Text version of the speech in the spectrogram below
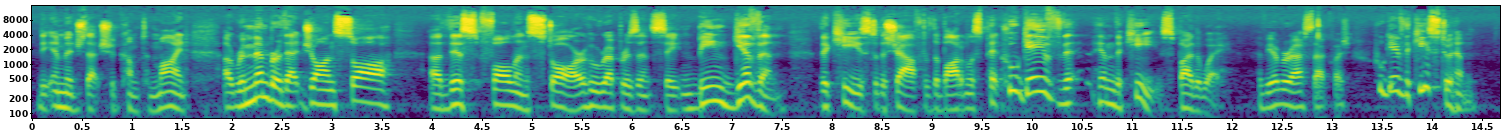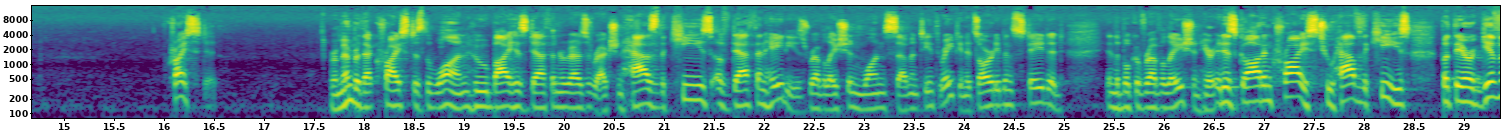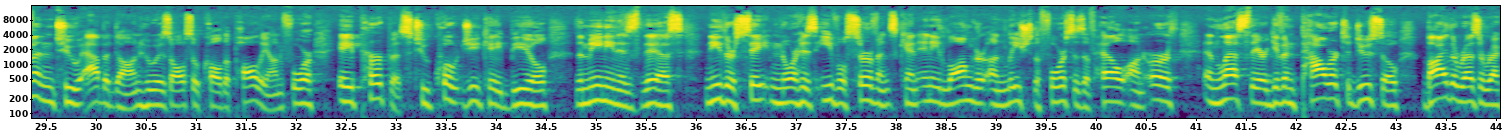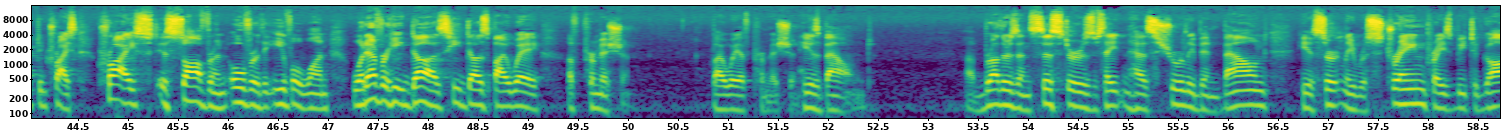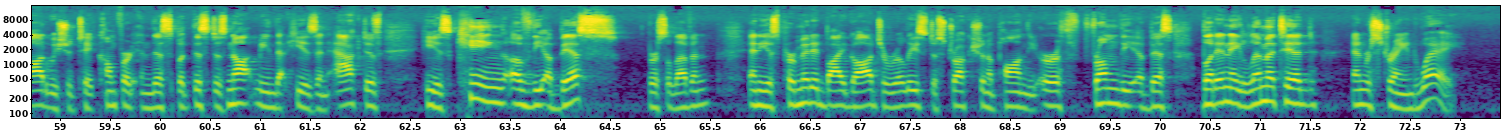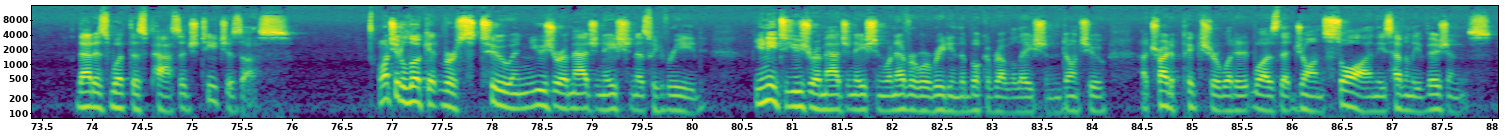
the image that should come to mind. Uh, remember that John saw uh, this fallen star, who represents Satan, being given the keys to the shaft of the bottomless pit. Who gave the, him the keys, by the way? Have you ever asked that question? Who gave the keys to him? Christ did. Remember that Christ is the one who, by his death and resurrection, has the keys of death and Hades, Revelation 1 17 through 18. It's already been stated in the book of Revelation here. It is God and Christ who have the keys, but they are given to Abaddon, who is also called Apollyon, for a purpose. To quote G.K. Beale, the meaning is this Neither Satan nor his evil servants can any longer unleash the forces of hell on earth unless they are given power to do so by the resurrected Christ. Christ is sovereign over the evil one. Whatever whatever he does, he does by way of permission. By way of permission. He is bound. Uh, brothers and sisters, Satan has surely been bound. He is certainly restrained. Praise be to God. We should take comfort in this, but this does not mean that he is inactive. He is king of the abyss, verse 11, and he is permitted by God to release destruction upon the earth from the abyss, but in a limited and restrained way. That is what this passage teaches us. I want you to look at verse 2 and use your imagination as we read. You need to use your imagination whenever we're reading the book of Revelation, don't you? Uh, try to picture what it was that John saw in these heavenly visions.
